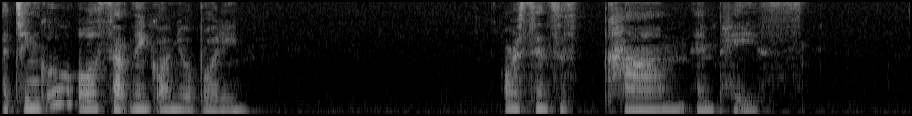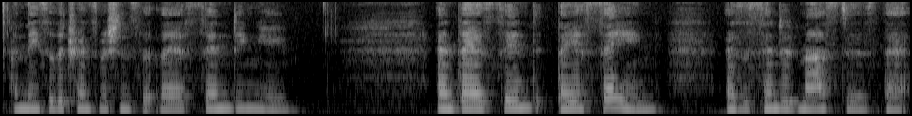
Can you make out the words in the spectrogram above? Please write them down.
a tingle or something on your body or a sense of calm and peace. And these are the transmissions that they are sending you. And they are, they are saying as ascended masters that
